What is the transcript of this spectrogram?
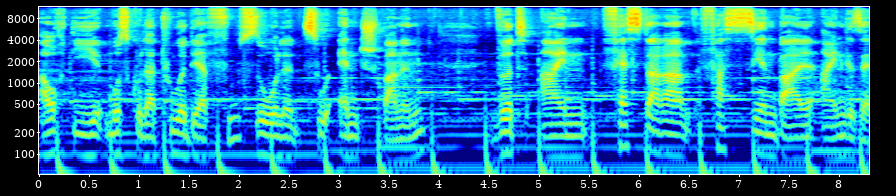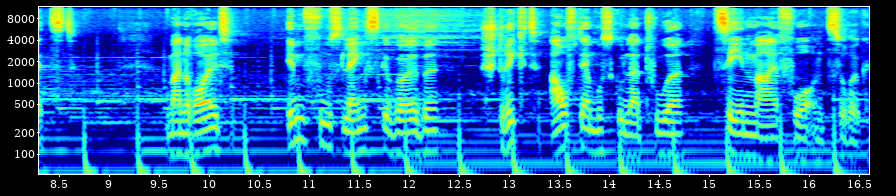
auch die Muskulatur der Fußsohle zu entspannen, wird ein festerer Faszienball eingesetzt. Man rollt im Fußlängsgewölbe strikt auf der Muskulatur zehnmal vor und zurück.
